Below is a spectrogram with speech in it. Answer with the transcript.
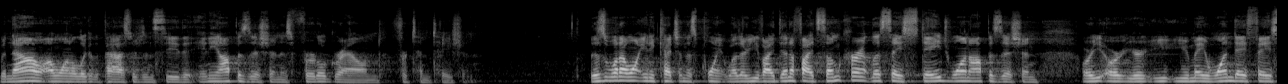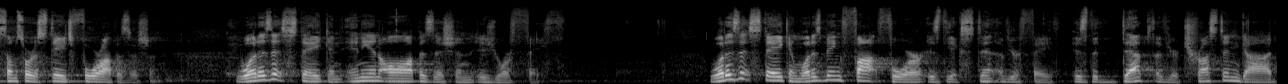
But now I want to look at the passage and see that any opposition is fertile ground for temptation. This is what I want you to catch in this point. Whether you've identified some current, let's say, stage one opposition, or, you, or you you may one day face some sort of stage four opposition. What is at stake in any and all opposition is your faith. What is at stake and what is being fought for is the extent of your faith, is the depth of your trust in God,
